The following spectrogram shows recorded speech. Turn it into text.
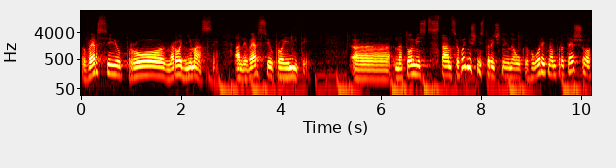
версію про народні маси, а не версію про еліти. Е, Натомість стан сьогоднішньої історичної науки говорить нам про те, що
